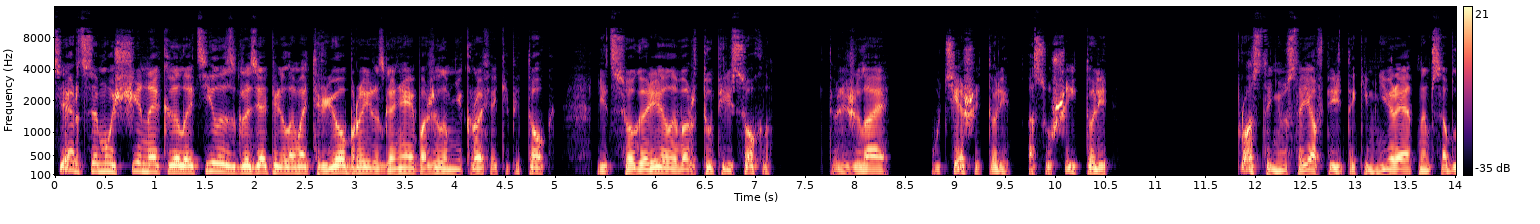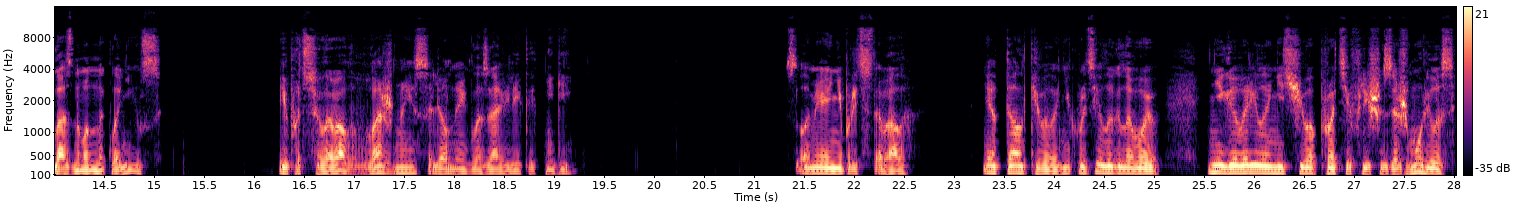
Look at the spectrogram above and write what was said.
Сердце мужчины колотилось, грозя переломать ребра и разгоняя по жилам не кровь, а кипяток. Лицо горело, во рту пересохло, то ли желая утешить, то ли осушить, то ли... Просто не устояв перед таким невероятным соблазном, он наклонился и поцеловал влажные соленые глаза великой княгини. Соломея не представала, не отталкивала, не крутила головою, не говорила ничего против, лишь зажмурилась.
